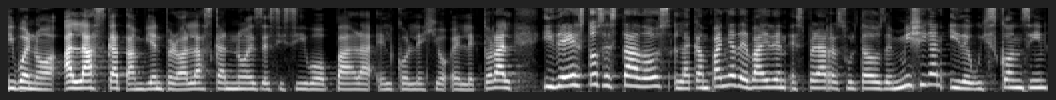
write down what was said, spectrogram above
y bueno, Alaska también, pero Alaska no es decisivo para el colegio electoral. Y de estos estados, la campaña de Biden espera resultados de Michigan y de Wisconsin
